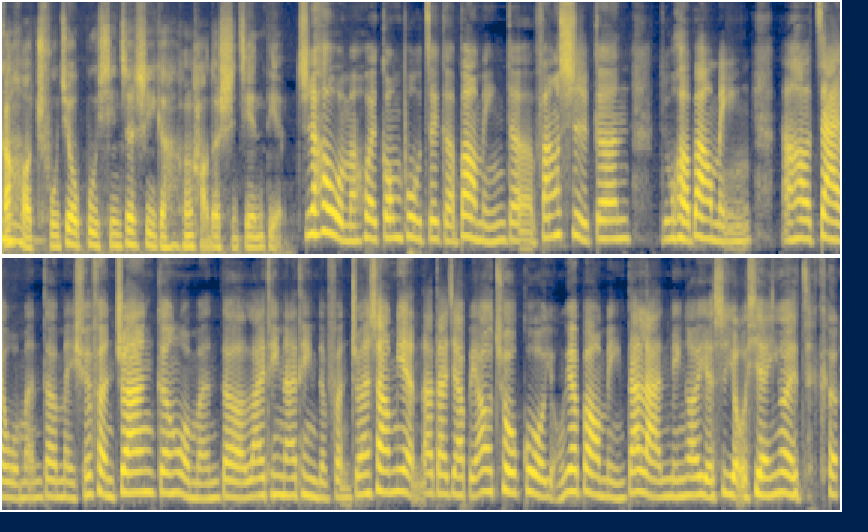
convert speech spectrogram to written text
刚好除旧布新，这是一个很好的时间点。之后我们会公布这个报名的方式跟如何报名，然后在我们的美学粉砖跟我们的 Lighting Nineteen 的粉砖上面，那大家不要错过，踊跃报名。当然名额也是有限，因为这个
